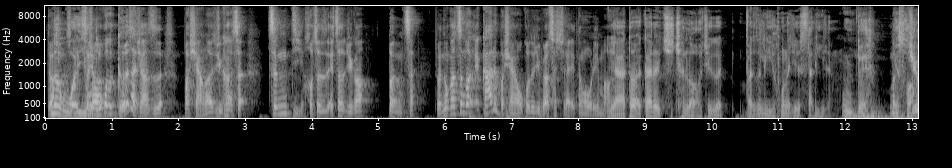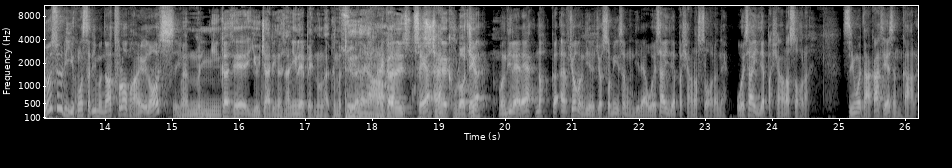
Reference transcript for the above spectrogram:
对伐？那我有实际上我觉着搿实际上是白相个，就讲一只真谛，或者是一只就讲本质，对伐？侬讲真个一家头白相，我觉着就勿要出去了，蹲辣屋里忙。夜到一家头去吃老酒个勿是离婚了就是失恋了。嗯，对，没错。就算离婚失恋嘛，侬也拖牢朋友一道去。没没，人家侪有家庭个，啥人来陪侬了？搿么算了，呀一家头对个，吃吃眼苦老酒对。个问题来了呀，喏，搿还勿叫问题了，叫说明一只问题了。为啥现在白相了少了呢？为啥现在白相了少了？是因为大家侪成家了，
